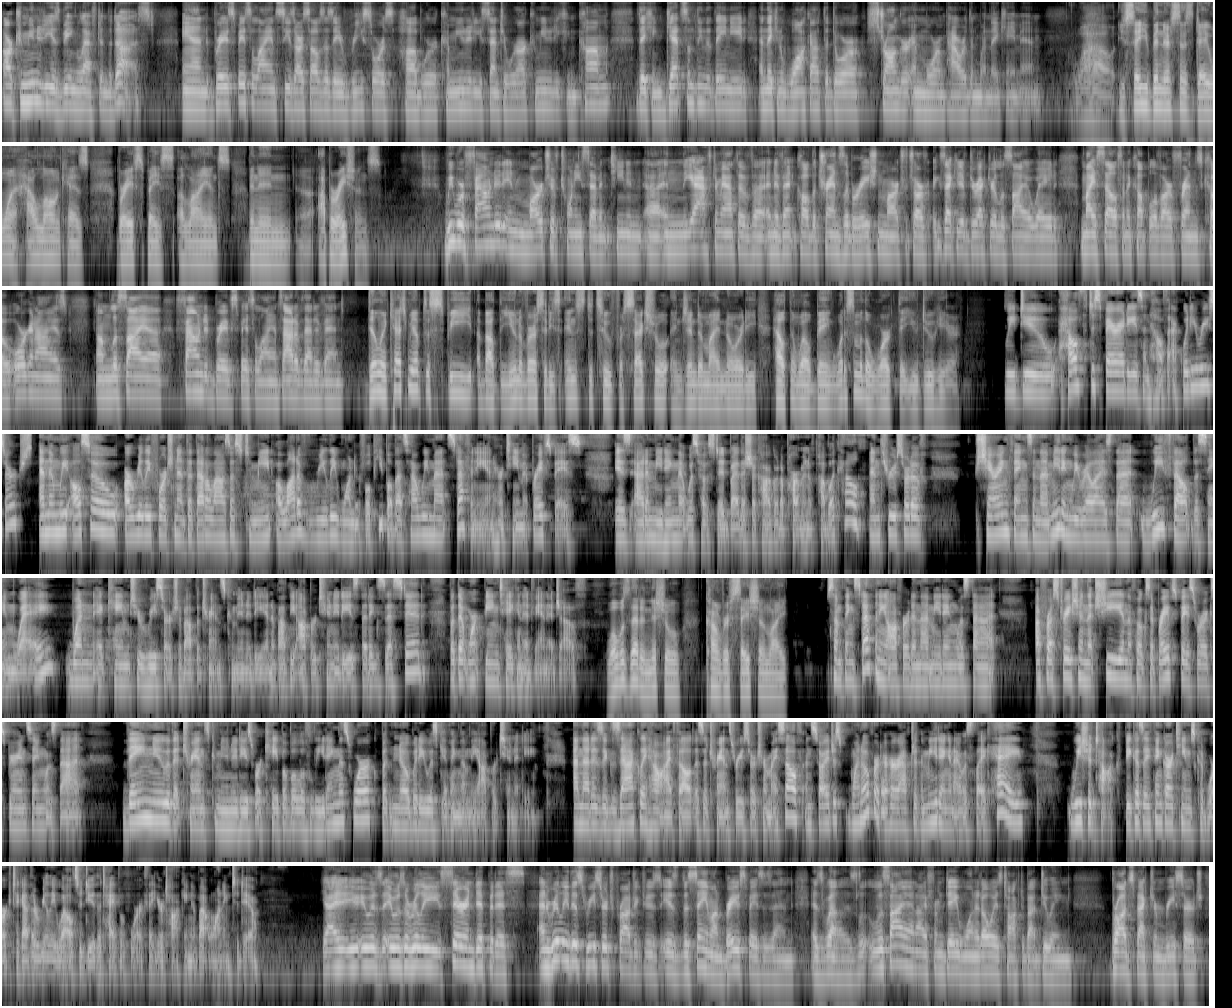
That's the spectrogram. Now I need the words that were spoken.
our community is being left in the dust. And Brave Space Alliance sees ourselves as a resource hub. We're a community center where our community can come, they can get something that they need, and they can walk out the door stronger and more empowered than when they came in. Wow. You say you've been there since day one. How long has Brave Space Alliance been in uh, operations? We were founded in March of 2017 in, uh, in the aftermath of uh, an event called the Trans Liberation March, which our executive director, LaSaia Wade, myself, and a couple of our friends co organized. Um, LaSaia founded Brave Space Alliance out of that event. Dylan, catch me up to speed about the university's Institute for Sexual and Gender Minority Health and Well-being. What is some of the work that you do here? We do health disparities and health equity research. And then we also are really fortunate that that allows us to meet a lot of really wonderful people. That's how we met Stephanie and her team at BraveSpace is at a meeting that was hosted by the Chicago Department of Public Health. And through sort of sharing things in that meeting, we realized that we felt the same way when it came to research about the trans community and about the opportunities that existed, but that weren't being taken advantage of. What was that initial conversation like? Something Stephanie offered in that meeting was that a frustration that she and the folks at Brave Space were experiencing was that they knew that trans communities were capable of leading this work, but nobody was giving them the opportunity. And that is exactly how I felt as a trans researcher myself. And so I just went over to her after the meeting and I was like, hey, we should talk because I think our teams could work together really well to do the type of work that you're talking about wanting to do. Yeah, it, it, was it was a really serendipitous, and really this research project is is the same on Brave Space's end as well. As LaSaia and I from day one had always talked about doing broad spectrum research.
